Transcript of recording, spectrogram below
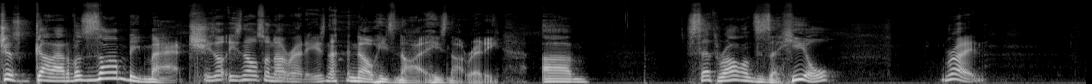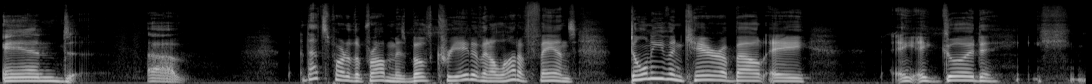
just got out of a zombie match. He's, al- he's also not ready. He's not. no, he's not. He's not ready. Um, Seth Rollins is a heel, Right. and That's part of the problem is both creative and a lot of fans don't even care about a a, a good he-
